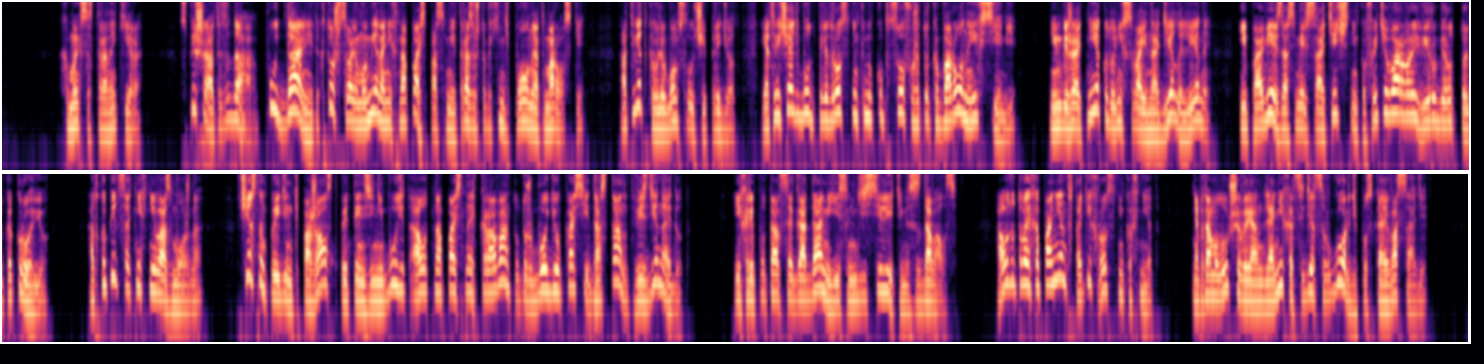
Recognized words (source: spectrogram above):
Хмык со стороны Кира. «Спешат, это да. Путь дальний, так кто ж в своем уме на них напасть посмеет, разве что какие-нибудь полные отморозки. Ответка в любом случае придет. И отвечать будут перед родственниками купцов уже только бароны и их семьи. Им бежать некуда, у них свои наделы, лены. И поверь, за смерть соотечественников эти варвары виру берут только кровью. Откупиться от них невозможно. В честном поединке, пожалуйста, претензий не будет, а вот напасть на их караван тут уж боги упаси, достанут, везде найдут. Их репутация годами, если не десятилетиями создавалась. А вот у твоих оппонентов таких родственников нет. А потому лучший вариант для них отсидеться в городе, пускай в осаде.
